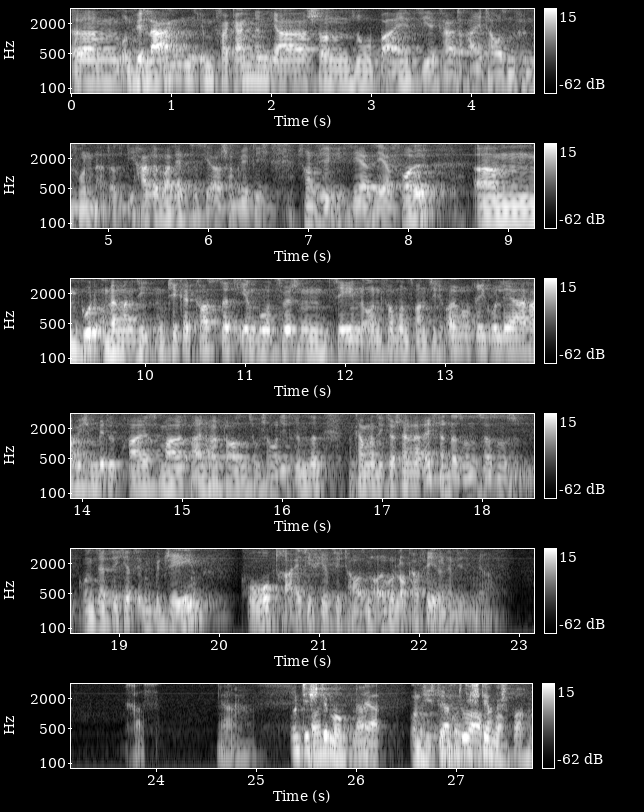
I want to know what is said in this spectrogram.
Ähm, und wir lagen im vergangenen Jahr schon so bei circa 3500. Also die Halle war letztes Jahr schon wirklich, schon wirklich sehr, sehr voll. Ähm, gut, und wenn man sieht, ein Ticket kostet irgendwo zwischen 10 und 25 Euro regulär, habe ich im Mittelpreis mal dreieinhalbtausend Zuschauer, die drin sind, dann kann man sich da schnell errechnen, dass uns, dass uns grundsätzlich jetzt im Budget grob 30, 40.000 Euro locker fehlen in diesem Jahr. Krass. Ja. Und die Stimmung, und, ne? Ja. Und die Stimmung. hast du die auch Stimmung. angesprochen.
